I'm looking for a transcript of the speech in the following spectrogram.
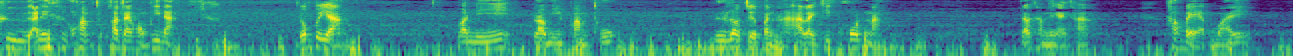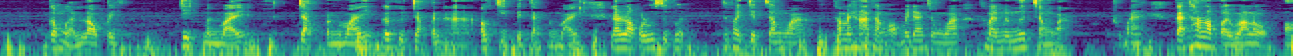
คืออันนี้คือความเข้าใจของพี่นะยกตัวอย่าง วันนี้เรามีความทุกข์หรือเราเจอปัญหาอะไรที่โคตรหนักแล้วทำยังไงคะถ้าแบกไว้ ก็เหมือนเราไปจิกมันไว้ จับมันไว้ ก็คือจับปัญหา เอาจิตไปจับมันไว้ แล้วเราก็รู้สึกว่าทำไมเจ็บจังวะทำไมหาทางออกไม่ได้จังวะทำไมมันมืดจังวะถูกไหมแต่ถ้าเราปล่อยวางเราอ๋อ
